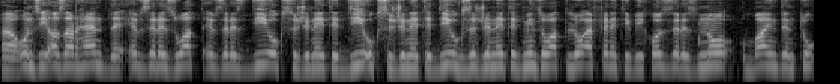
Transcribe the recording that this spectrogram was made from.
Uh, on the other hand, if there is what? If there is deoxygenated, deoxygenated, deoxygenated means what? Low affinity because there is no binding to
